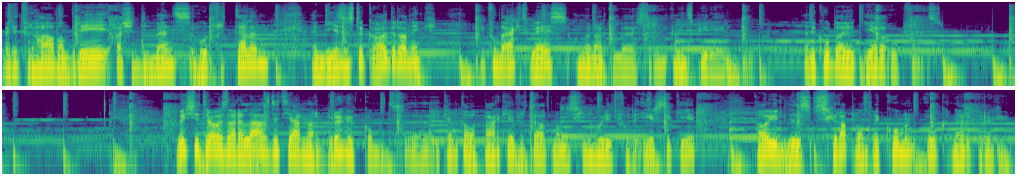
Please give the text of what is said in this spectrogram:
bij dit verhaal van Dree, als je die mens hoort vertellen, en die is een stuk ouder dan ik, ik vond het echt wijs om daarnaar te luisteren en inspirerend ook. En ik hoop dat jij dat ook vond. Wist je trouwens dat Relaas dit jaar naar Brugge komt? Uh, ik heb het al een paar keer verteld, maar misschien hoor je het voor de eerste keer. Hou jullie dus schrap, want wij komen ook naar Brugge.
